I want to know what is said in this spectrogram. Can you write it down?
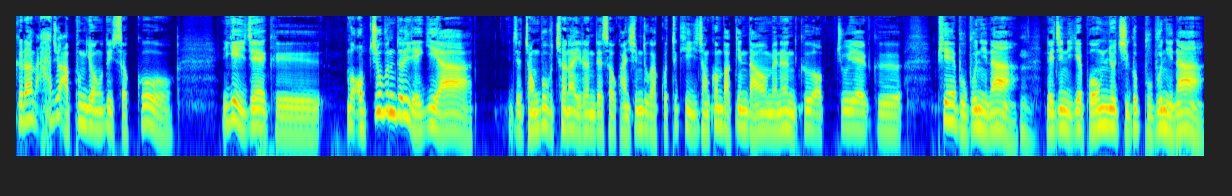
그런 아주 아픈 경우도 있었고 이게 이제 그 뭐 업주분들 얘기야 이제 정부 부처나 이런 데서 관심도 갖고 특히 이 정권 바뀐 다음에는 그 업주의 그 피해 부분이나 내진 이게 보험료 지급 부분이나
